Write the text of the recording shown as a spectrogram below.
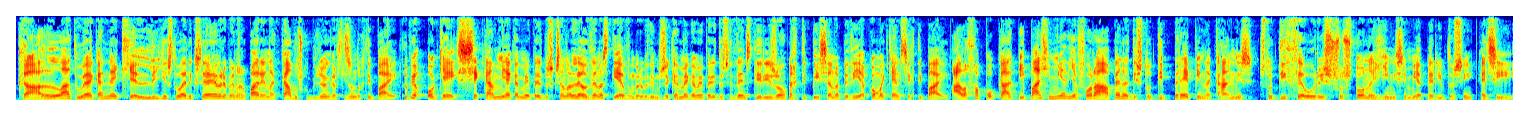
καλά του έκανε και λίγες του έριξε. Έπρεπε να πάρει ένα κάδο σκουπιδιών και αρχίσει να το χτυπάει. Το οποίο, OK, okay, σε καμία καμία περίπτωση ξαναλέω, δεν αστειεύομαι, ρε παιδί μου. Σε καμία καμία περίπτωση δεν στηρίζω να χτυπήσει ένα παιδί, ακόμα και αν σε χτυπάει. Αλλά θα πω κάτι. Υπάρχει μία διαφορά απέναντι στο τι πρέπει να κάνεις, στο τι θεωρείς σωστό να γίνεις σε μία περίπτωση, έτσι,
